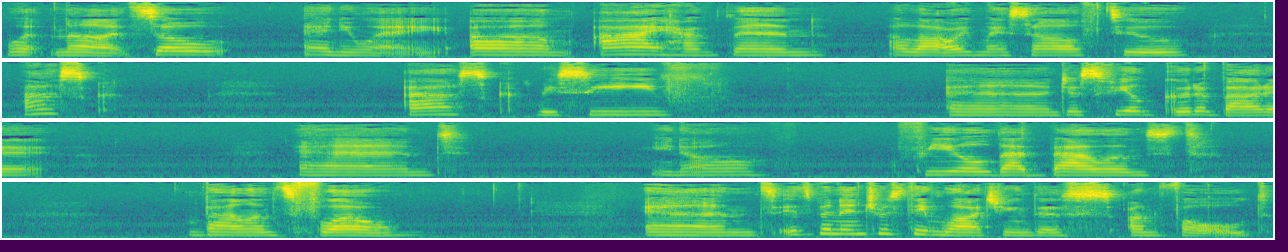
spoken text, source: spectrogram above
whatnot. So Anyway, um, I have been allowing myself to ask, ask, receive, and just feel good about it. And you know, feel that balanced balanced flow. And it's been interesting watching this unfold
